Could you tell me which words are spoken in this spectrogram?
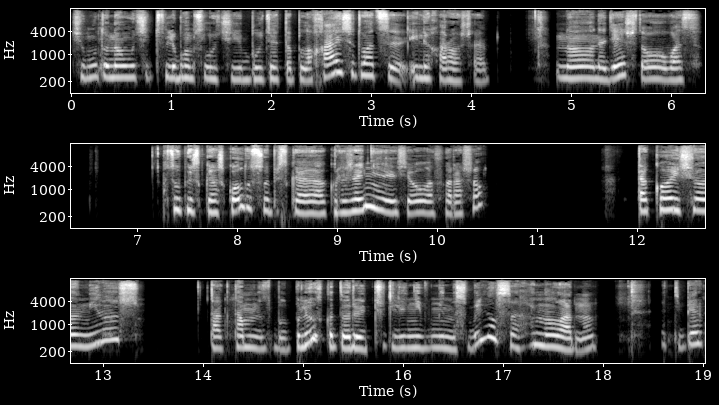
чему-то научит в любом случае, будь это плохая ситуация или хорошая. Но надеюсь, что у вас суперская школа, суперское окружение, и все у вас хорошо. Такой еще минус так, там у нас был плюс, который чуть ли не в минус вылился. Ну ладно. А теперь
